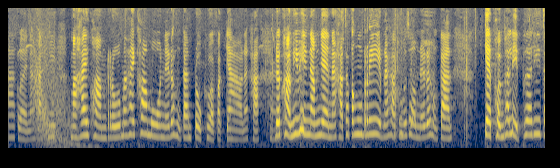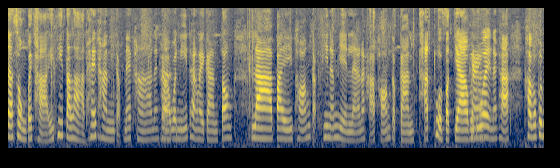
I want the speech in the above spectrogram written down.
มากๆเลยนะคะ ที่มาให้ความรู้มาให้ข้อมูลในเรื่องของการปลูกถั่วฝักยาวนะคะ ค่ะโดยความที่พี่น้ำเย็นนะคะ จะต้องรีบนะคะคุณผู้ชมในเรื่องของการ เก็บผลผลิตเพื่อที่จะส่งไปขายที่ตลาดให้ทันกับแม่ค้านะคะ ค่ะ วันนี้ทางรายการต้องลาไปพร้อมกับพี่น้ำเย็นแล้วนะคะ พร้อมกับการคัดถั่วฝักยาวไปด้วยนะคะ ขอบพระคุณ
